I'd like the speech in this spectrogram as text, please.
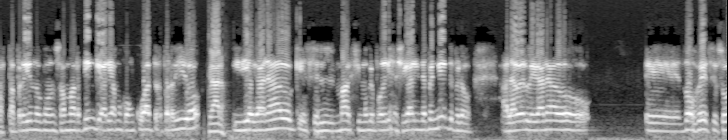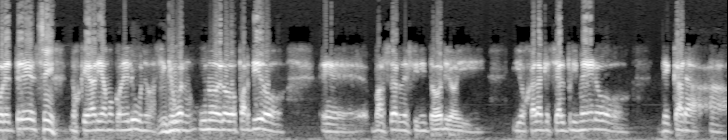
hasta perdiendo con San Martín, quedaríamos con cuatro perdidos Claro. y 10 ganados, que es el máximo que podría llegar Independiente, pero al haberle ganado eh, dos veces sobre tres, Sí. nos quedaríamos con el uno. Así que bueno, uno de los dos partidos eh, va a ser definitorio y, y ojalá que sea el primero de cara a,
